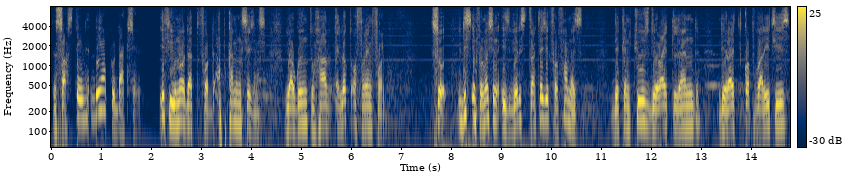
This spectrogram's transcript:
to sustain their production. If you know that for the upcoming seasons you are going to have a lot of rainfall, so this information is very strategic for farmers. They can choose the right land, the right crop varieties,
